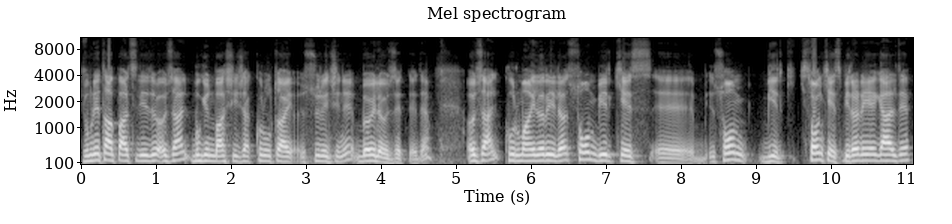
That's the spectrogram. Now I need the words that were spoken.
Cumhuriyet Halk Partisi lideri Özel bugün başlayacak kurultay sürecini böyle özetledi. Özel kurmaylarıyla son bir kez e, son bir son kez bir araya geldi.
